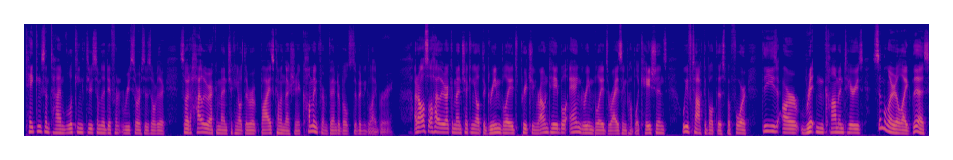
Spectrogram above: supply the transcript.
taking some time looking through some of the different resources over there. So I'd highly recommend checking out the revised common lectionary coming from Vanderbilt's Divinity Library. I'd also highly recommend checking out the Green Blades Preaching Roundtable and Green Blades Rising publications. We've talked about this before. These are written commentaries similar to like this,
